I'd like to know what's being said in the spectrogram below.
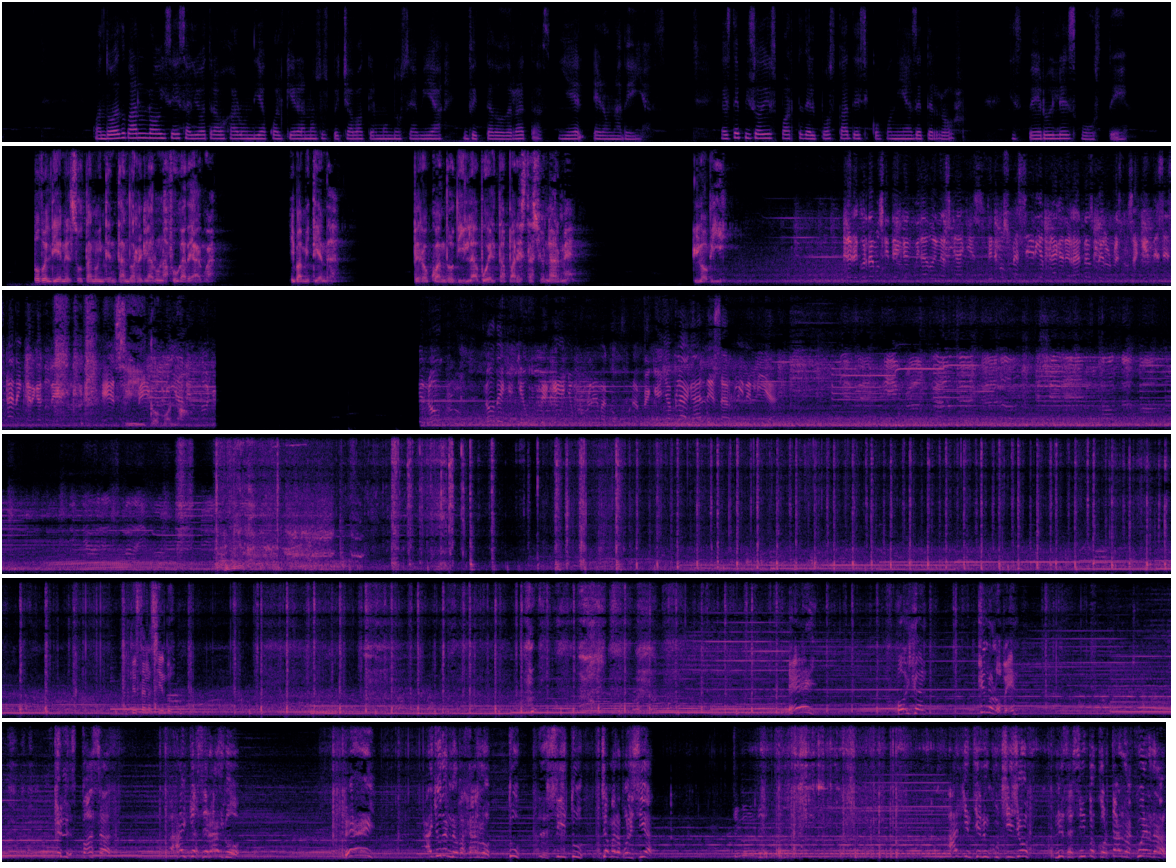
Cuando Edgar Loise salió a trabajar un día cualquiera no sospechaba que el mundo se había infectado de ratas y él era una de ellas. Este episodio es parte del podcast de psicofonías de terror. Espero y les guste. Todo el día en el sótano intentando arreglar una fuga de agua. Iba a mi tienda. Pero cuando di la vuelta para estacionarme, lo vi. Les recordamos que tengan cuidado en las calles. Tenemos una seria plaga de ratas, pero nuestros agentes se están encargando de eso. Es Sí, cómo no. No, no dejen que un pequeño problema como una pequeña plaga les arruine el día. Están haciendo? ¡Ey! Oigan, ¿qué no lo ven? ¿Qué les pasa? ¡Hay que hacer algo! ¡Ey! ¡Ayúdenme a bajarlo! ¡Tú! Sí, tú. Llama a la policía. ¿Alguien tiene un cuchillo? Necesito cortar la cuerda.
